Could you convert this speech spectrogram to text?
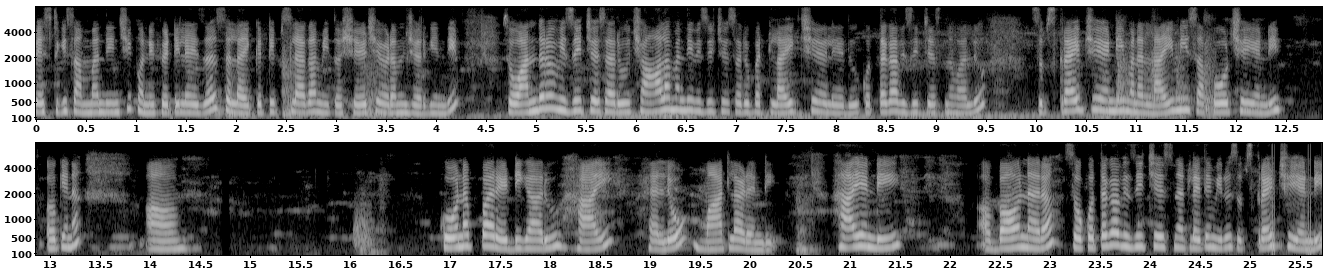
పెస్ట్‌కి సంబంధించి కొన్ని ఫెర్టిలైజర్స్ లైక్ టిప్స్ లాగా మీతో షేర్ చేయడం జరిగింది. సో, అందరూ విజిట్ చేశారు. చాలామంది విజిట్ చేశారు. బట్ లైక్ చేయలేదు. కొత్తగా విజిట్ చేసిన వాళ్ళు సబ్స్క్రైబ్ చేయండి. మన లైవ్‌ని సపోర్ట్ చేయండి. ఓకేనా? కోనప్ప రెడ్డి గారు హాయ్. హలో మాట్లాడండి. హాయ్ అండి. బాగున్నారా? సో, కొత్తగా విజిట్ చేసినట్లయితే మీరు సబ్స్క్రైబ్ చేయండి.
